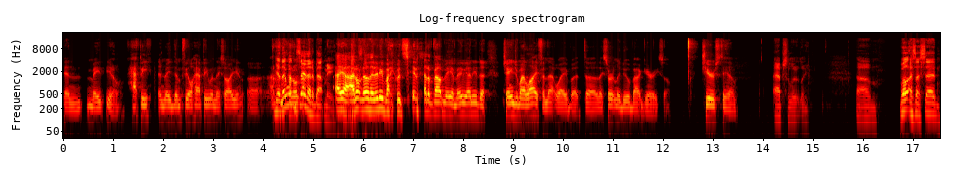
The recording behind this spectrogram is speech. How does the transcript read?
and made you know happy and made them feel happy when they saw you. Uh, yeah, they wouldn't say that about me. I, yeah, I don't know that anybody would say that about me, and maybe I need to change my life in that way. But uh, they certainly do about Gary. So, cheers to him. Absolutely. Um, well, as I said,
